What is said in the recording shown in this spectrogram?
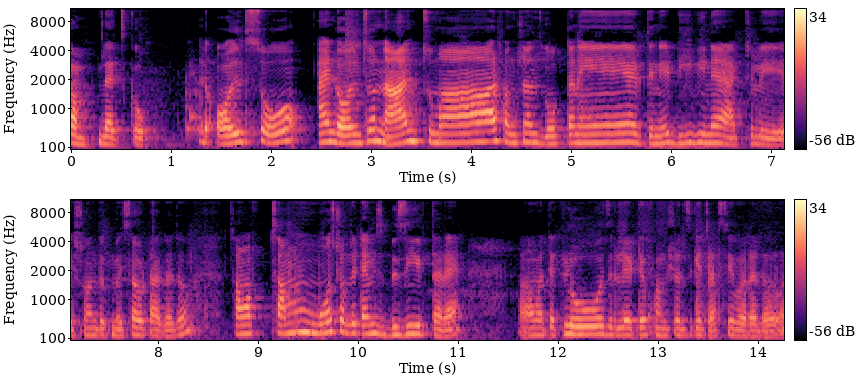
Come let's go and also and also ನಾನು ಸುಮಾರು ಫಂಕ್ಷನ್ಸ್ಗೆ ಹೋಗ್ತಾನೇ ಇರ್ತೀನಿ. ಡಿ ವಿನೇ ಆ್ಯಕ್ಚುಲಿ ಎಷ್ಟೊಂದಕ್ಕೆ ಮಿಸ್ ಔಟ್ ಆಗೋದು. Some of some most of the times busy ಇರ್ತಾರೆ. ಮತ್ತು ಕ್ಲೋಸ್ ರಿಲೇಟಿವ್ ಫಂಕ್ಷನ್ಸ್ಗೆ ಜಾಸ್ತಿ ಬರೋದವರು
